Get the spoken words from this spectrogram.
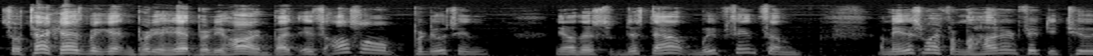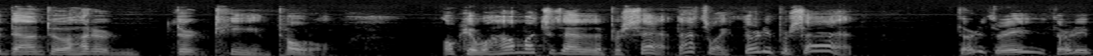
So tech has been getting pretty hit pretty hard, but it's also producing, you know, this this down. We've seen some. I mean, this went from 152 down to 113 total. Okay, well, how much is that as a percent? That's like 30 percent. 33, 30.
